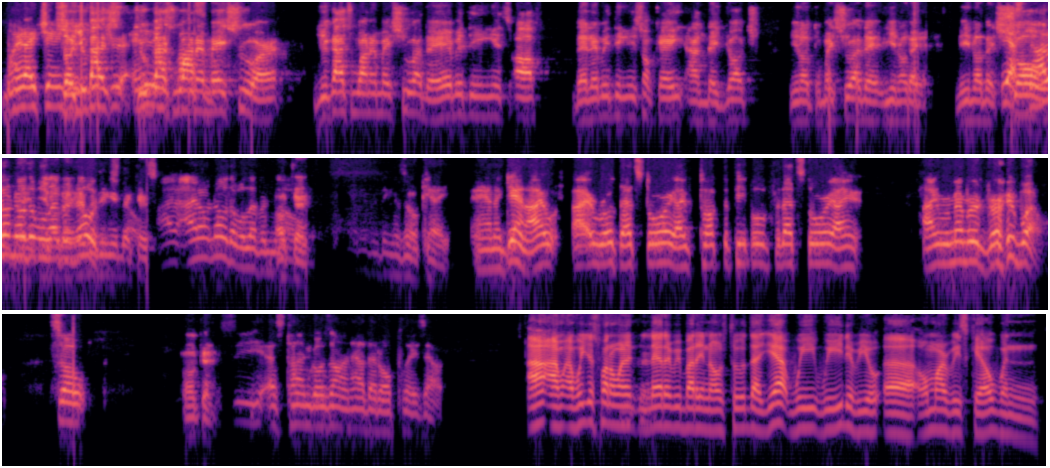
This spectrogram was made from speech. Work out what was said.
Might I change? So you guys, you guys want to make sure, you guys want to make sure that everything is off, that everything is okay, and the judge, you know, to make sure that you know that you know the Yes, show. I don't know that we'll ever know this, in the case. I, I don't know that we'll ever know. Okay. Everything is okay. And again, I I wrote that story. I've talked to people for that story. I I remember it very well. So Okay. see as time goes on how that all plays out. Uh, and- we just want to let everybody know too that yeah, we we interview uh, Omar Vizquel when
